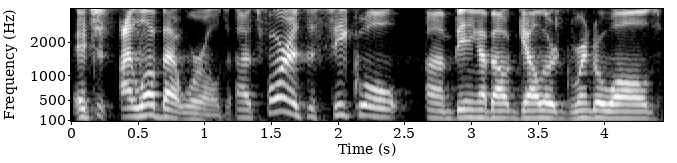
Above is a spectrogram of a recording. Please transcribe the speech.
It's just, I love that world. As far as the sequel um, being about Gellert Grindelwald,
